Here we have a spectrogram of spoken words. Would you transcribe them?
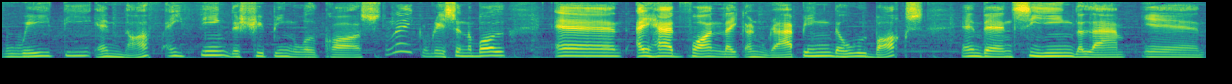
weighty enough. I think the shipping will cost like reasonable and I had fun like unwrapping the whole box and then seeing the lamp in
